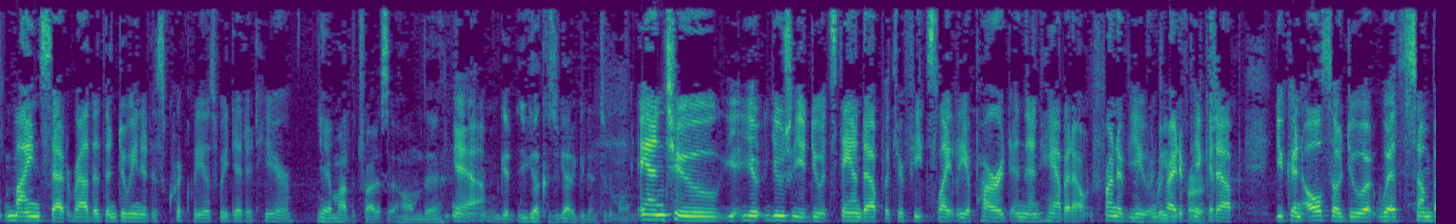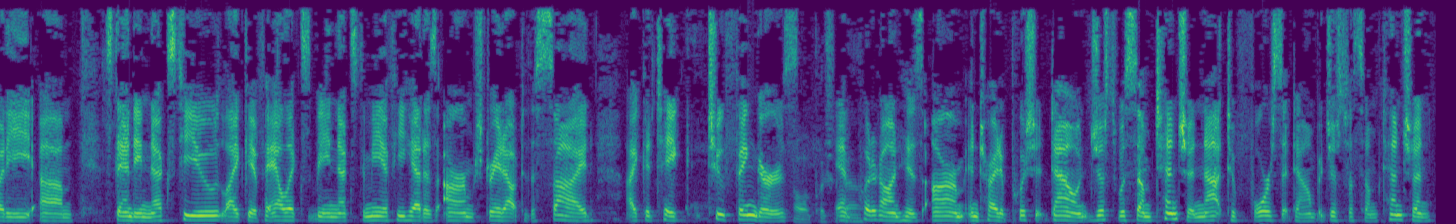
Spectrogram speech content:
mindset rather than doing it as quickly as we did it here. Yeah, I'm have to try this at home then. Yeah. Get, you got because you got to get into the moment. And to you, usually you do it stand up with your feet slightly apart, and then have it out in front of you and try to pick it up. You can also do it with somebody um, standing next to you, like if Alex being next to me, if he had his arm straight out to the side, I could take two fingers Oh, and and put it on his arm and try to push it down, just with some tension, not to force it down, but just with some tension.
